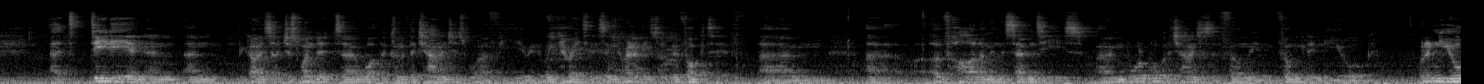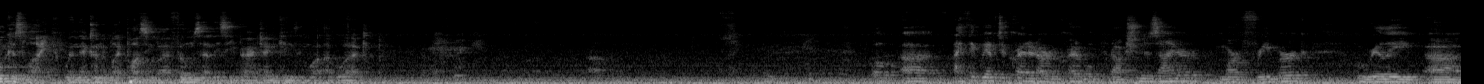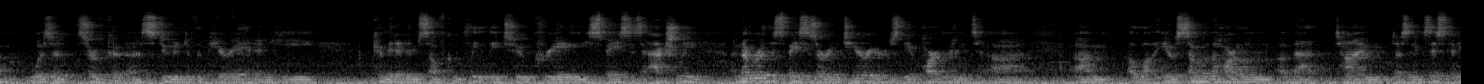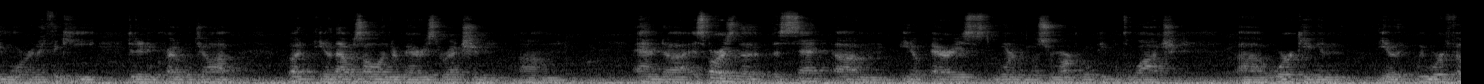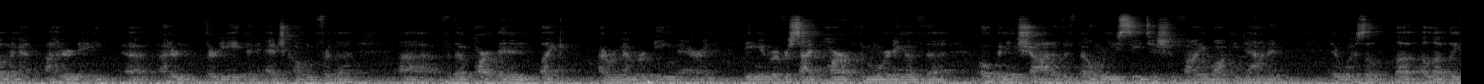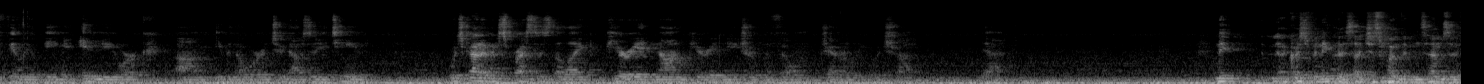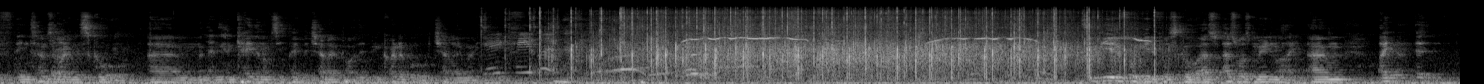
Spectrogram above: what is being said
uh, Dede and, and, and the guys, I just wondered uh, what the kind of the challenges were for you in recreating this incredibly sort of evocative um, uh, of Harlem in the 70s. Um, what, what were the challenges of filming filming it in New York? What are New Yorkers like when they're kind of like passing by a film set and they see Barry Jenkins at work? Well, uh, I think we have to credit our incredible production designer, Mark Friedberg, who really um, was a sort of a student of the period, and he committed himself completely to creating these spaces. Actually, a number of the spaces are interiors. The apartment, uh, um, a lot, you know, some of the Harlem of that time doesn't exist anymore, and I think he did an incredible job. But you know, that was all under Barry's direction. Um, and uh, as far as the, the set, um, you know, Barry's one of the most remarkable people to watch uh, working. And, you know, we were filming at 180, uh, 138th and Edgecombe for the, uh, for the apartment. And, like, I remember being there and being in Riverside Park the morning of the opening shot of the film where you see Tish and Fonny walking down. And there was a, lo- a lovely feeling of being in New York, um, even though we're in 2018 which kind of expresses the like period, non-period nature of the film generally, which, uh, yeah. Nick, a question for Nicholas. I just wondered in terms of in terms of running the school, um, and, and Caitlin obviously played the cello part, the incredible cello motif. Yay, Caitlin. beautiful, beautiful school, as, as was Moonlight. Um, I,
